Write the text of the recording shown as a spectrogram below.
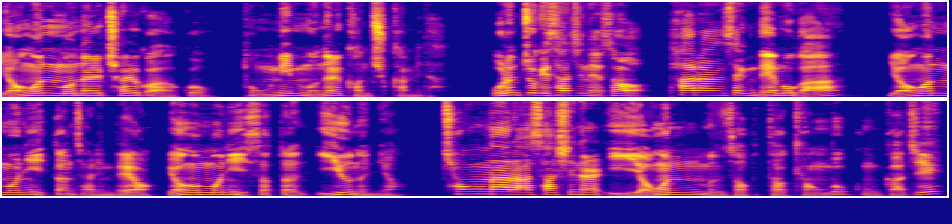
영운문을 철거하고 독립문을 건축합니다. 오른쪽의 사진에서 파란색 네모가 영운문이 있던 자리인데요. 영운문이 있었던 이유는요. 청나라 사신을 이 영운문서부터 경복궁까지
